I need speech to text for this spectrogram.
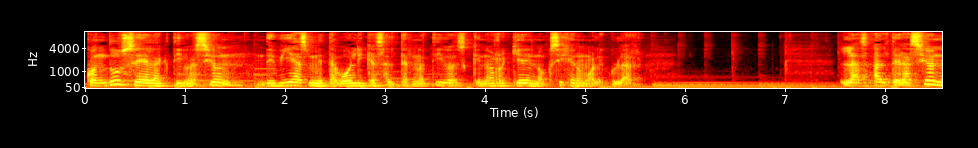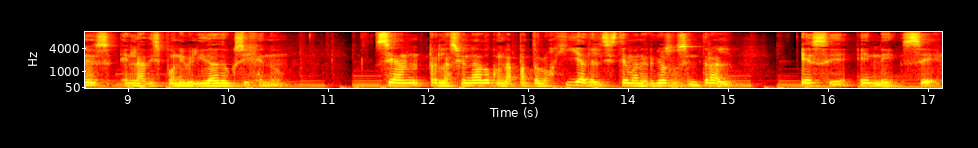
conduce a la activación de vías metabólicas alternativas que no requieren oxígeno molecular. Las alteraciones en la disponibilidad de oxígeno se han relacionado con la patología del sistema nervioso central SNC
